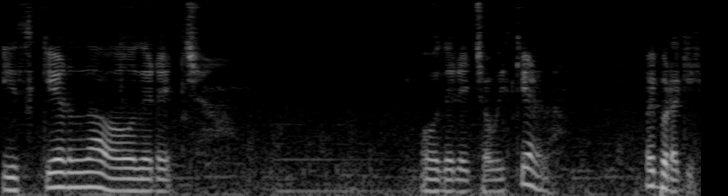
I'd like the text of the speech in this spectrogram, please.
izquierda o derecha. O derecha o izquierda. Voy por aquí.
